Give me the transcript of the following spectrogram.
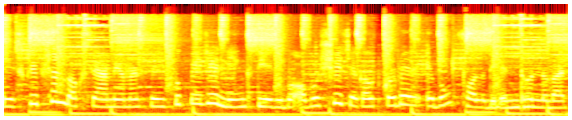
ডেসক্রিপশন বক্সে আমি আমার ফেসবুক পেজের লিংক দিয়ে দিব। অবশ্যই চেক আউট করবেন এবং ফলো দিবেন। ধন্যবাদ।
